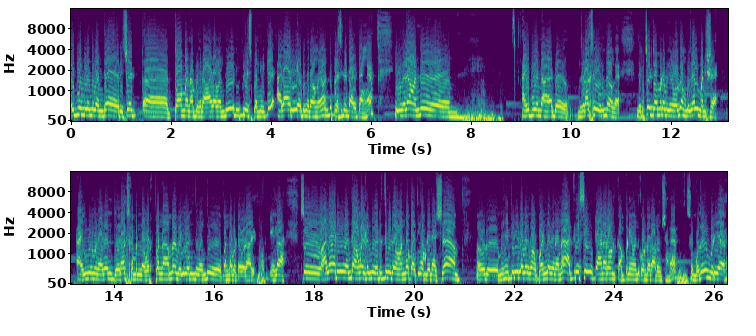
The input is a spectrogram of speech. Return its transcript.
ஐபிஎம்ல இருந்து வந்த ரிச்சர்ட் தோமன் அப்படிங்கிற ஆளை வந்து ரீப்ளேஸ் பண்ணிட்டு அலாரி அப்படிங்கிறவங்க வந்து பிரசிடென்ட் ஆகிட்டாங்க இவங்க தான் வந்து ஐபிஎம் அது ஜெராக்ஸ்லேயே இருந்தவங்க இந்த ரிச்சர்ட் தோமன் அப்படிங்கிறவர் தான் முதல் மனுஷன். ஐபிஎம் அதாவது ஜெராக்ஸ் கம்பெனியில் ஒர்க் பண்ணாமல் வெளியே இருந்து வந்து பண்ணப்பட்ட ஒரு ஆள். ஓகேங்களா? ஸோ அலவாரி வந்து அவங்கள்ட்ட இருந்து எடுத்துக்கிட்ட உடனே பார்த்தீங்க அப்படின்னாச்சுன்னா ஒரு மிகப்பெரிய லெவலுக்கு அவங்க பண்ணது என்னன்னா அக்ரெசிவ் டேனரவுண்ட் கம்பெனியை கம்பெனி வந்து கொண்டு வர ஆரம்பிச்சாங்க. ஸோ முதல் முறையாக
